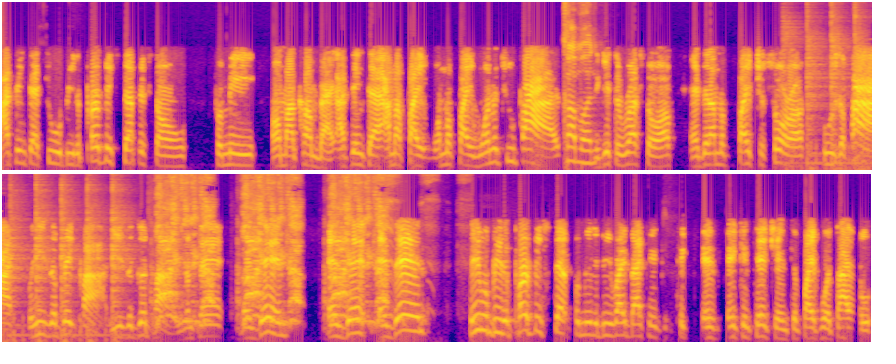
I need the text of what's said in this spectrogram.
I think that you will be the perfect stepping stone for me on my comeback. I think that I'm gonna fight. I'm gonna fight one or two pies come on. to get the rust off, and then I'm gonna fight Chisora, who's a pie, but he's a big pie. He's a good pie. You know what I'm saying? And then, and then, and then, he will be the perfect step for me to be right back in, in, in contention to fight for a title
